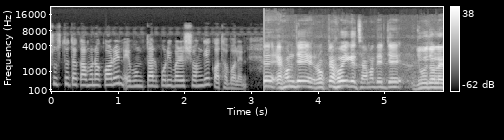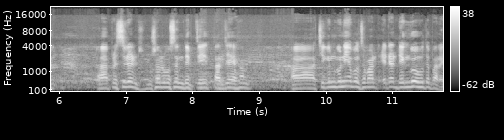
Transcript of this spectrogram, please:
সুস্থতা কামনা করেন এবং তার পরিবারের সঙ্গে কথা বলেন। এখন যে রোগটা হয়ে গেছে, আমাদের যে যুবদলের প্রেসিডেন্ট মুশারফ হোসেন দীপ্তি, তার যে এখন চিকেনগুনিয়া বলছে বাট এটা ডেঙ্গু হতে পারে,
